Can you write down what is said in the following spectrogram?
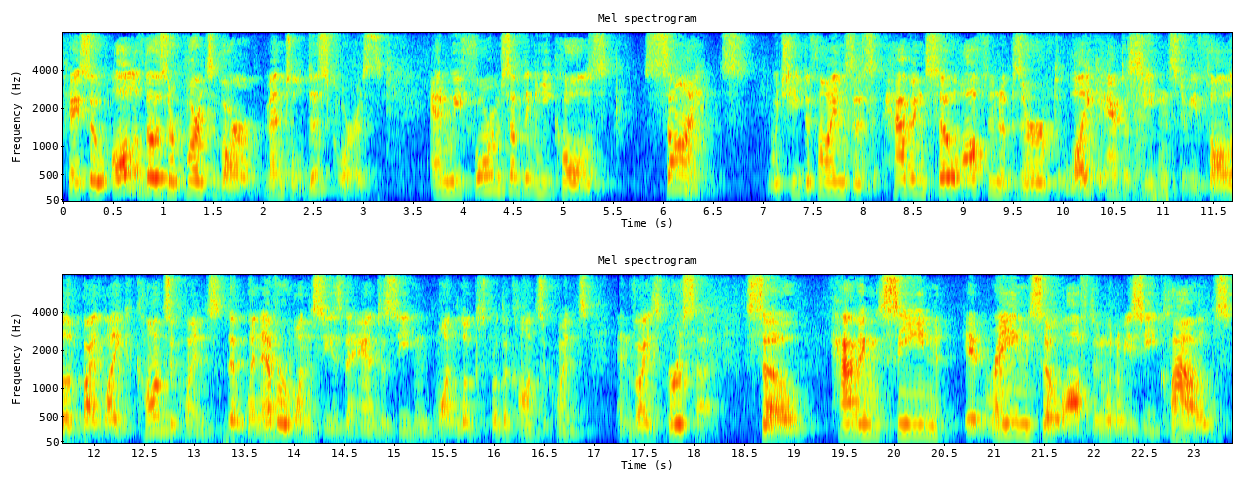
Okay, so all of those are parts of our mental discourse, and we form something he calls signs, which he defines as having so often observed like antecedents to be followed by like consequence that whenever one sees the antecedent, one looks for the consequence and vice versa. So, having seen it rain so often when we see clouds,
